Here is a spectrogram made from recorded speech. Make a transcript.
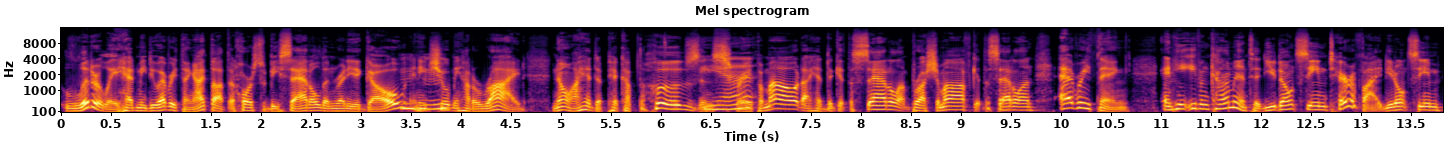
literally had me do everything. I thought the horse would be saddled and ready to go, and he showed me how to ride. No, I had to pick up the hooves and Mm-hmm. Yeah. scrape them out. I had to get the saddle on, brush them off, get the saddle on, everything. And he even commented, You don't seem terrified. You don't seem.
